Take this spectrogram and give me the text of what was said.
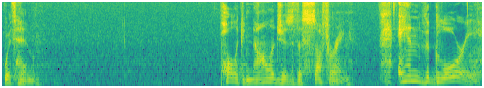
with him." Paul acknowledges the suffering and the glory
